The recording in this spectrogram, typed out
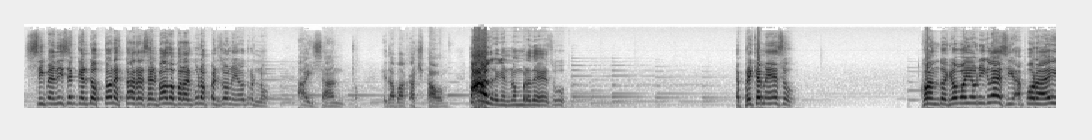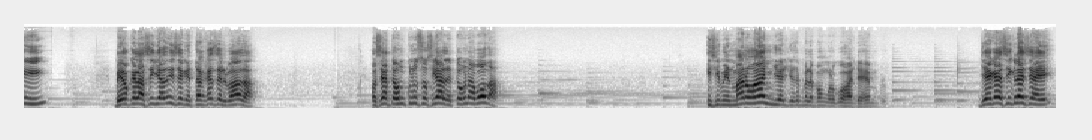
si me dicen que el doctor está reservado para algunas personas y otros no? Ay, santo. Padre, en el nombre de Jesús. Explíqueme eso. Cuando yo voy a una iglesia por ahí, veo que la silla dice que están reservadas. O sea, esto es un club social, esto es una boda. Y si mi hermano Ángel, yo siempre le pongo los cojas de ejemplo, llega a esa iglesia y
